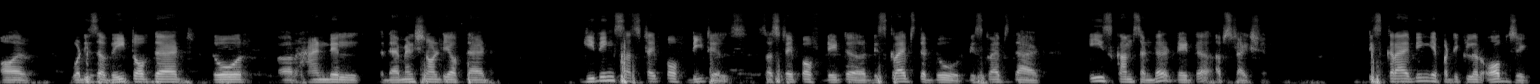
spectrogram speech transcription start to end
or what is the weight of that door or handle, the dimensionality of that. Giving such type of details, such type of data describes the door, describes that is comes under data abstraction describing a particular object,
